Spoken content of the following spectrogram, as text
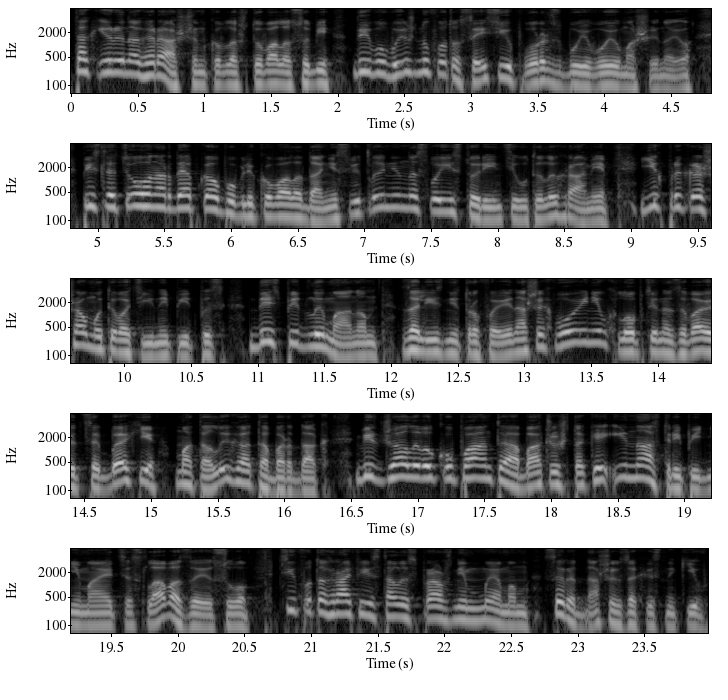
Так Ірина Геращенко влаштувала собі дивовижну фотосесію поруч з бойовою машиною. Після цього нардепка опублікувала дані світлини на своїй сторінці у телеграмі. Їх прикрашав мотиваційний підпис. Десь під лиманом. Залізні трофеї наших воїнів. Хлопці називають це бехі, маталига та бардак. Віджали в окупанти, а бачиш таке і настрій піднімається. Слава ЗСУ. Ці фотографії стали справжнім мемом серед наших захисників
